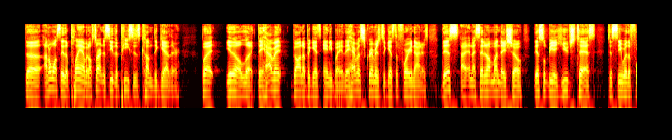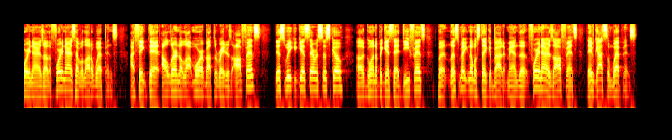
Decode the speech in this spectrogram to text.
the I don't want to say the plan, but I'm starting to see the pieces come together. But you know, look, they haven't gone up against anybody. They haven't scrimmaged against the 49ers. This, and I said it on Monday's show, this will be a huge test to see where the 49ers are. The 49ers have a lot of weapons. I think that I'll learn a lot more about the Raiders' offense this week against San Francisco, uh, going up against that defense. But let's make no mistake about it, man. The 49ers' offense, they've got some weapons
